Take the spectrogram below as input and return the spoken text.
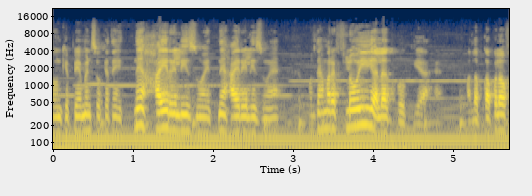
तो उनके पेमेंट्स वो कहते हैं इतने हाई रिलीज़ हुए इतने हाई रिलीज़ हुए हैं। बोलते हमारा फ्लो ही अलग हो गया है। मतलब कपल ऑफ़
